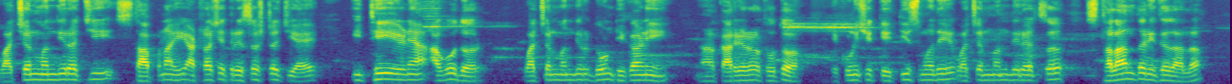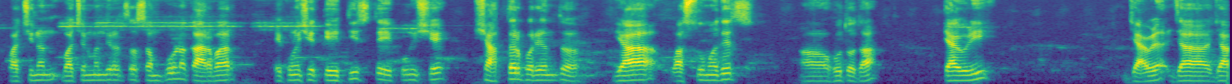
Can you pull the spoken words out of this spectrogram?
वाचन मंदिराची स्थापना ही अठराशे त्रेसष्टची आहे. इथे येण्या अगोदर वाचन मंदिर दोन ठिकाणी कार्यरत होतं. एकोणीसशे तेहतीसमध्ये वाचन मंदिराचं स्थलांतर इथे झालं. वाचन वाचन मंदिराचा संपूर्ण कारभार एकोणीसशे तेहतीस ते एकोणीसशे शहात्तरपर्यंत या वास्तूमध्येच होत होता. त्यावेळी ज्यावेळे ज्या ज्या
